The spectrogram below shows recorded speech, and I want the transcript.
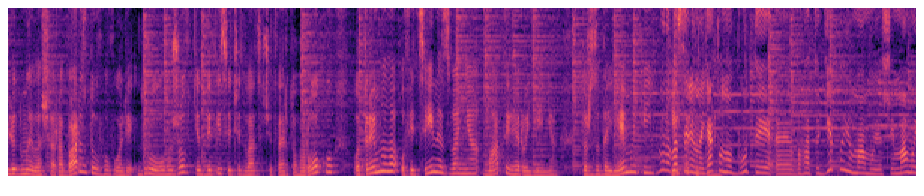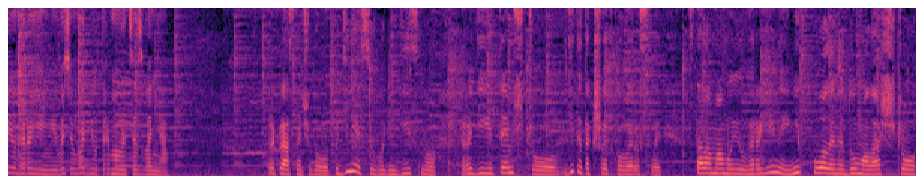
Людмила Шарабар з Довговолі 2 жовтня 2024 року отримала офіційне звання мати героїня. Тож задаємо їй Людмила кілька Васильівна, як воно бути е, багатодітною мамою, ще й мамою героїнею? Ви сьогодні отримали це звання. прекрасна чудова подія сьогодні. Дійсно радію тим, що діти так швидко виросли. Стала мамою героїни і ніколи не думала, що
